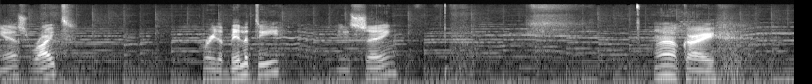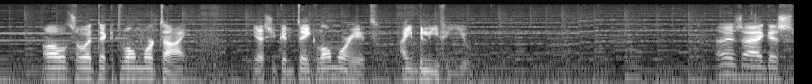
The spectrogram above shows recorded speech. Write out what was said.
Yes, right. Great ability. Insane. Okay. Also attack it one more time. Yes, you can take one more hit. I believe in you. That is, I guess,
